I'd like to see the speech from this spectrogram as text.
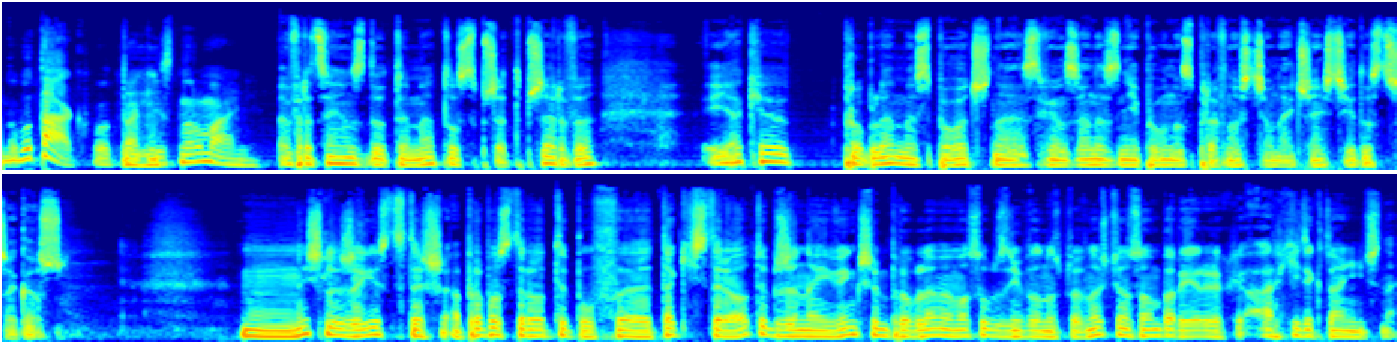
no bo tak, bo tak mhm. jest normalnie. Wracając do tematu sprzed przerwy, jakie problemy społeczne związane z niepełnosprawnością najczęściej dostrzegasz? Myślę, że jest też, a propos stereotypów, e, taki stereotyp, że największym problemem osób z niepełnosprawnością są bariery architektoniczne.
